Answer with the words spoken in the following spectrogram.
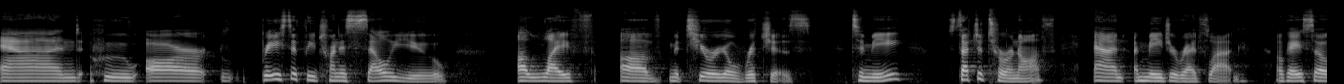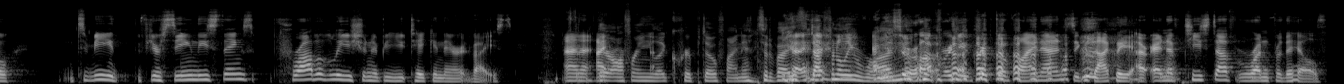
and who are basically trying to sell you a life of material riches. To me, such a turnoff and a major red flag. Okay, so to me, if you're seeing these things, probably you shouldn't be taking their advice. And they're I, offering you like crypto finance advice. Yeah, Definitely run. they're offering you crypto finance, exactly. Our NFT stuff, run for the hills.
